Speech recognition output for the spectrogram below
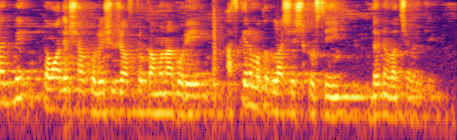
থাকবে। তোমাদের সকলে সুস্বাস্থ্য কামনা করে আজকের মতো ক্লাস শেষ করছি। ধন্যবাদ সবাইকে।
